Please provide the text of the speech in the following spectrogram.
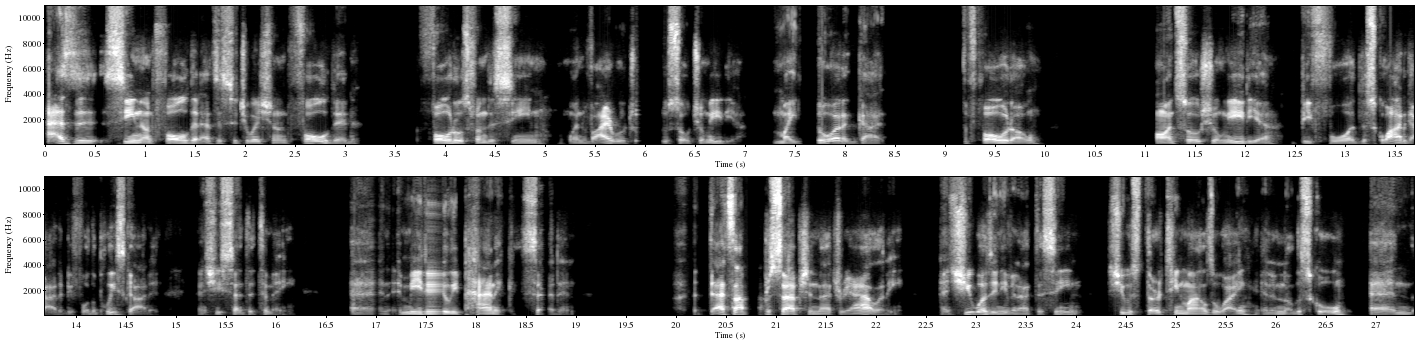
As the scene unfolded, as the situation unfolded, photos from the scene went viral through social media. My daughter got the photo on social media before the squad got it, before the police got it, and she sent it to me. And immediately panic set in. That's not perception, that's reality. And she wasn't even at the scene. She was 13 miles away in another school, and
